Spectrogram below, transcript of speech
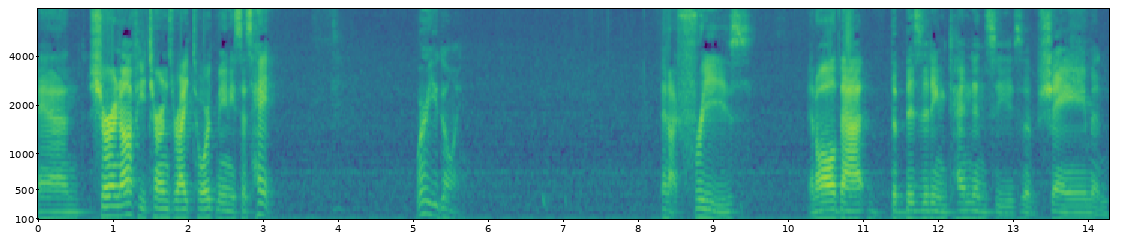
And sure enough, he turns right toward me and he says, Hey, where are you going? And I freeze. And all that, the visiting tendencies of shame and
